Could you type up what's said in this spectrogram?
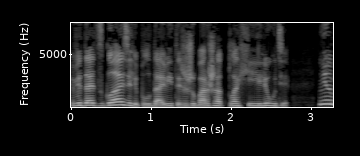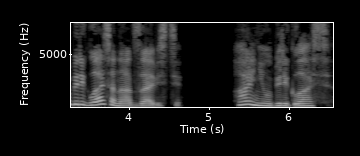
Видать, сглазили плодовитость же боржат плохие люди. Не убереглась она от зависти. Ай, не убереглась.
